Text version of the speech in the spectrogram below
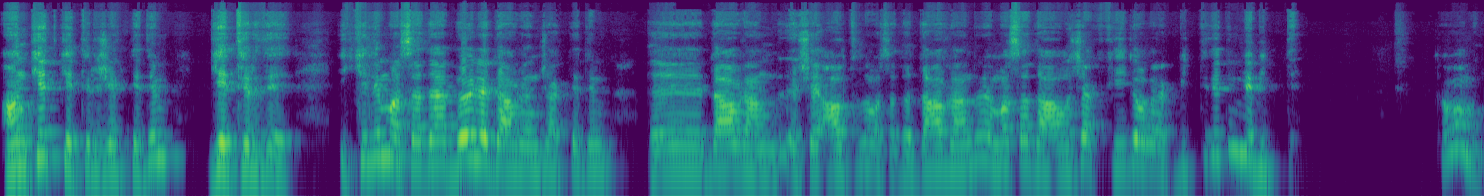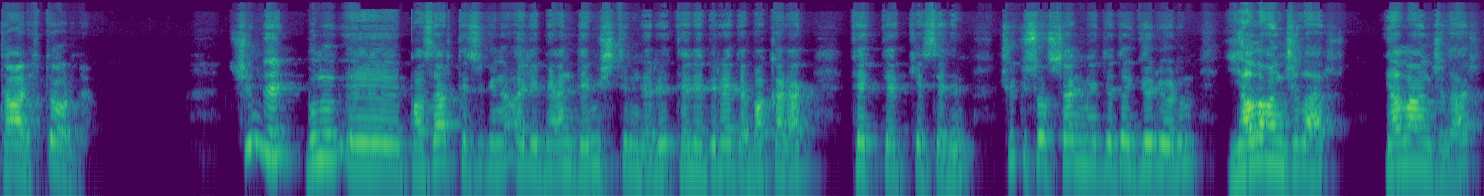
Anket getirecek dedim, getirdi. İkili masada böyle davranacak dedim, e, davrandı, şey altılı masada davrandı ve masa dağılacak fiili olarak bitti dedim ve bitti. Tamam mı? Tarihte orada. Şimdi bunu e, pazartesi günü Ali ben demiştimleri Tele1'e de bakarak tek tek keselim. Çünkü sosyal medyada görüyorum yalancılar, yalancılar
